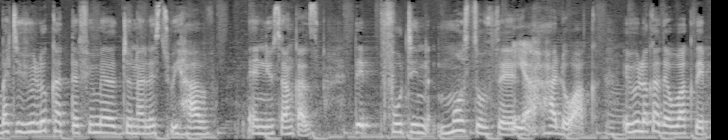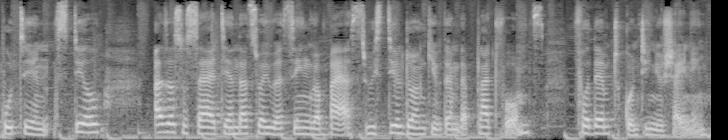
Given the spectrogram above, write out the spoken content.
But if you look at the female journalists we have and news anchors, they put in most of the Yeah. hard work. If you look at the work they put in, still as a society, and that's why we're saying we're biased, we still don't give them the platforms for them to continue shining.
